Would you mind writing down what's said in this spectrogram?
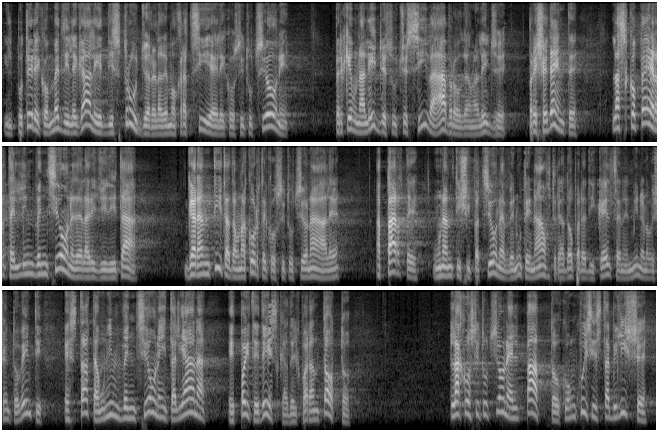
il potere con mezzi legali e distruggere la democrazia e le costituzioni perché una legge successiva abroga una legge precedente. La scoperta e l'invenzione della rigidità garantita da una Corte Costituzionale, a parte un'anticipazione avvenuta in Austria ad opera di Kelsen nel 1920, è stata un'invenzione italiana e poi tedesca del 1948 la Costituzione è il patto con cui si stabilisce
